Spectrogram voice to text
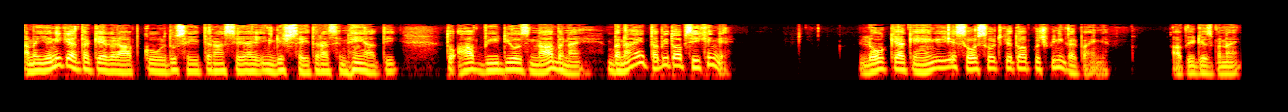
اب میں یہ نہیں کہتا کہ اگر آپ کو اردو صحیح طرح سے یا انگلش صحیح طرح سے نہیں آتی، تو آپ ویڈیوز نہ بنائیں۔ بنائیں تبھی تو آپ سیکھیں گے۔ لوگ کیا کہیں گے؟ یہ سوچ سوچ کے تو آپ کچھ بھی نہیں کر پائیں گے۔ آپ ویڈیوز بنائیں۔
